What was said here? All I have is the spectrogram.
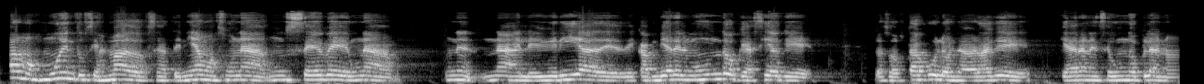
estábamos muy entusiasmados, o sea, teníamos una, un CB, una una, alegría de, cambiar el mundo que hacía que los obstáculos, la verdad, que quedaran en segundo plano.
